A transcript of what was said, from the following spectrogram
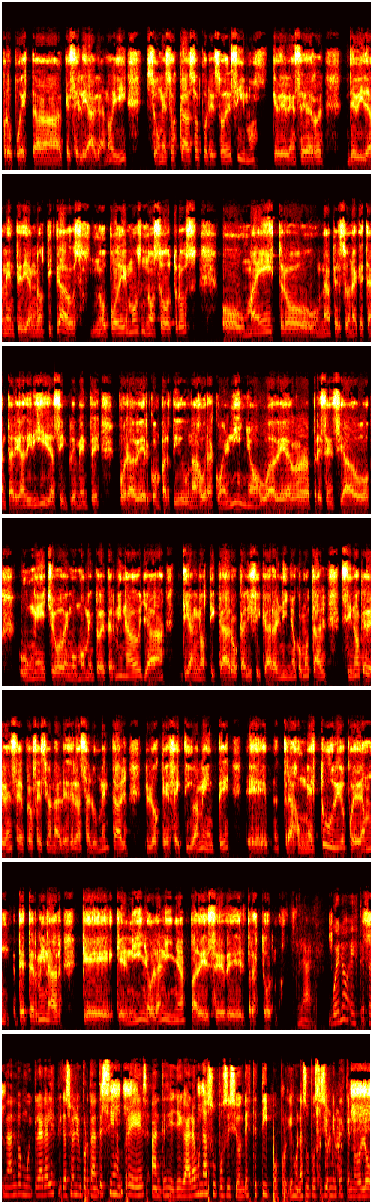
propuesta que se le haga, ¿no? Y son esos casos, por eso decimos que deben ser debidamente diagnosticados. No podemos nosotros o un maestro o una persona que está en tareas dirigidas simplemente por haber compartido unas horas con el niño o haber presenciado un hecho en un momento determinado ya diagnosticar o calificar al niño como tal, sino que deben ser profesionales de la salud mental los que efectivamente eh, tras un estudio puedan determinar que, que el niño o la niña padece del trastorno. Claro. Bueno, este Fernando, muy clara la explicación. Lo importante siempre es, antes de llegar a una suposición de este tipo, porque es una suposición mientras que no lo,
